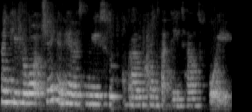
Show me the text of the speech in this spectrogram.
Thank you for watching and here are some useful um, contact details for you.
